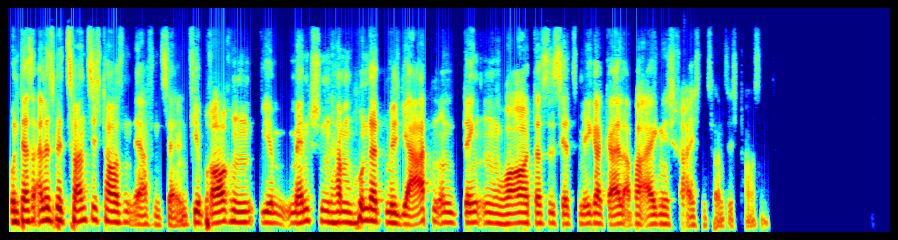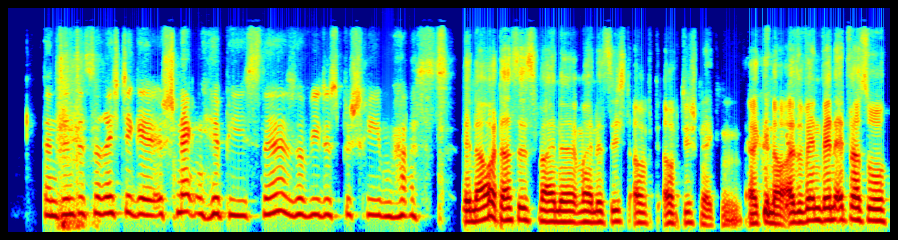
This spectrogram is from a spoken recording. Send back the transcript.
Und das alles mit 20.000 Nervenzellen. Wir brauchen, wir Menschen haben 100 Milliarden und denken, wow, das ist jetzt mega geil, aber eigentlich reichen 20.000. Dann sind es so richtige Schneckenhippies, ne? so wie du es beschrieben hast. Genau, das ist meine, meine Sicht auf, auf die Schnecken. Ja, genau, also wenn, wenn etwas so,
